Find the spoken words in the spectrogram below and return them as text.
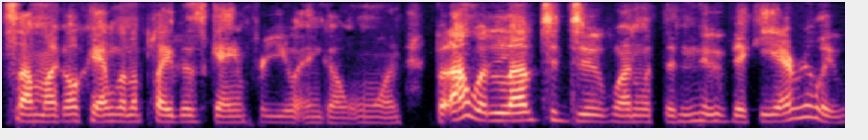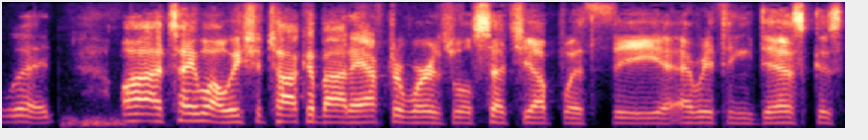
So I'm like, okay, I'm going to play this game for you and go on. But I would love to do one with the new Vicki. I really would. Well, I'll tell you what, we should talk about afterwards. We'll set you up with the uh, Everything Disc because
